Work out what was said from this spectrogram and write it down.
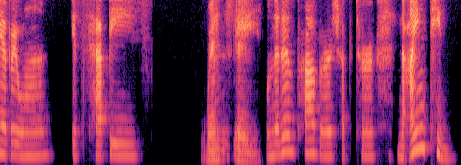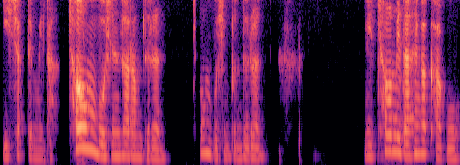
everyone. It's happy Wednesday. 오늘은 Proverbs chapter 19이 시작됩니다. 처음 보신 사람들은, 처음 보신 분들은 이 처음이다 생각하고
